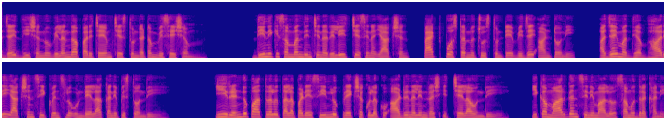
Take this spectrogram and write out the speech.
అజయ్ ధీషన్ను విలంగా పరిచయం చేస్తుండటం విశేషం. దీనికి సంబంధించిన రిలీజ్ చేసిన యాక్షన్ ప్యాక్ట్ పోస్టర్ను చూస్తుంటే విజయ్ ఆంటోనీ అజయ్ మధ్య భారీ యాక్షన్ సీక్వెన్స్లు ఉండేలా కనిపిస్తోంది. ఈ రెండు పాత్రలు తలపడే సీన్లు ప్రేక్షకులకు ఆడ్రినలిన్ రష్ ఇచ్చేలా ఉంది. ఇక మార్గన్ సినిమాలో సముద్రఖని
